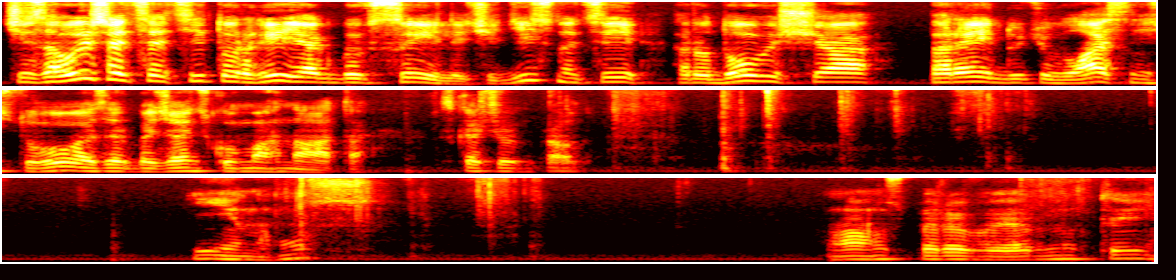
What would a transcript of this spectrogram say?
чи залишаться ці торги якби в силі? Чи дійсно ці родовища перейдуть у власність того азербайджанського магната? Скажіть вам правду. Інгус. Агус перевернутий.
